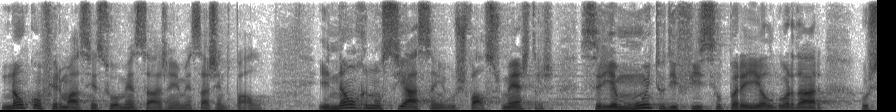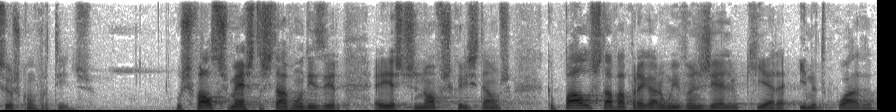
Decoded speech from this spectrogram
não confirmassem a sua mensagem, a mensagem de Paulo, e não renunciassem os falsos mestres, seria muito difícil para ele guardar os seus convertidos. Os falsos mestres estavam a dizer a estes novos cristãos que Paulo estava a pregar um evangelho que era inadequado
